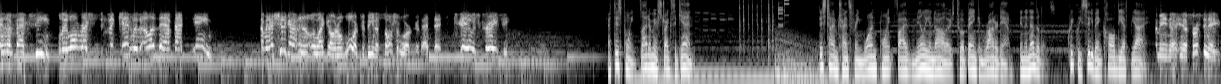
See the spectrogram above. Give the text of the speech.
and a vaccine. Well, they won't register the kid with unless they have vaccine. I mean, I should have gotten a, like an award for being a social worker that day. It was crazy. At this point, Vladimir strikes again. This time transferring $1.5 million to a bank in Rotterdam, in the Netherlands. Quickly, Citibank called the FBI. I mean, uh, the first thing they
